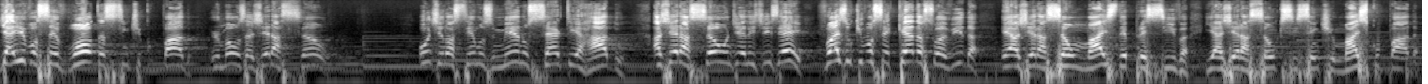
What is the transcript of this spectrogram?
E aí você volta a se sentir culpado. Irmãos, a geração onde nós temos menos certo e errado a geração onde eles dizem, ei, faz o que você quer da sua vida, é a geração mais depressiva e a geração que se sente mais culpada,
